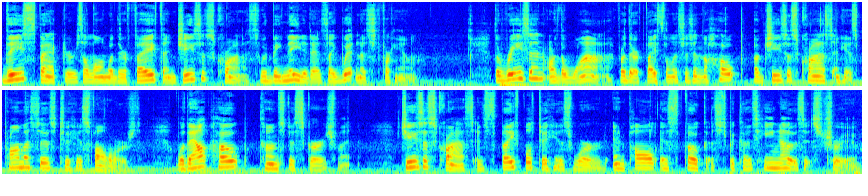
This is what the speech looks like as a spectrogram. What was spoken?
These factors, along with their faith in Jesus Christ, would be needed as they witnessed for him. The reason or the why for their faithfulness is in the hope of Jesus Christ and his promises to his followers. Without hope comes discouragement. Jesus Christ is faithful to his word, and Paul is focused because he knows it's true.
